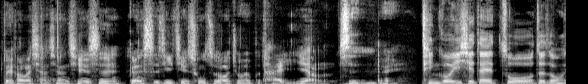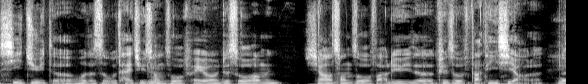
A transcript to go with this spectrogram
对方的想象其实是跟实际接触之后就会不太一样。是对，听过一些在做这种戏剧的或者是舞台剧创作的朋友，嗯、就说他们想要创作法律的，比如说法庭戏好了，对，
